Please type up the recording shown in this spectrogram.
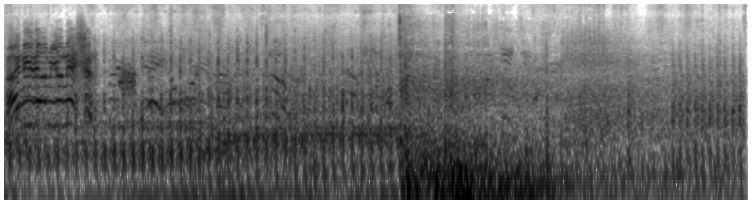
I need ammunition.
